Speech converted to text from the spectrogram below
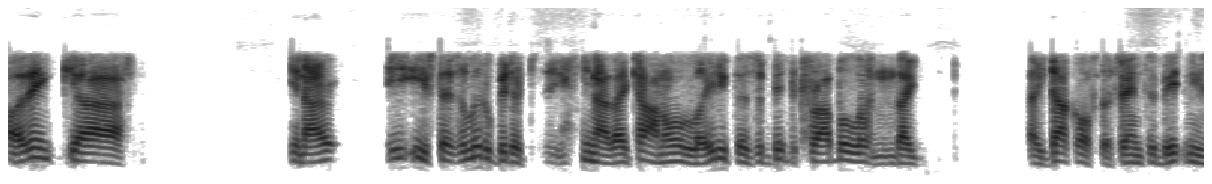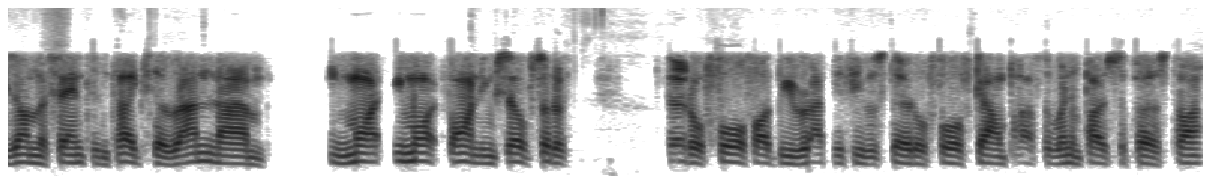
I think, uh, you know, if there's a little bit of, you know, they can't all lead. If there's a bit of trouble and they they duck off the fence a bit and he's on the fence and takes the run, um, he might he might find himself sort of third or fourth. I'd be wrapped if he was third or fourth going past the winning post the first time.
